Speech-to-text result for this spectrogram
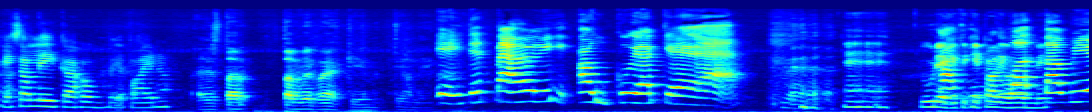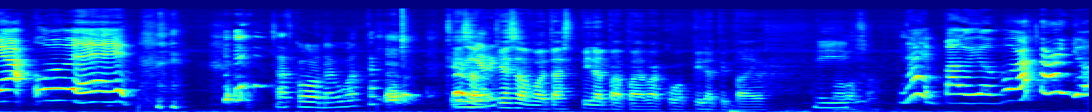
Ei saa liikaa hommia painoa. Ei se tar- tarvi rehkiä nyt ihan liikaa. Ei te tarvi ankkuja tehdä. Juliakin teki paljon hommia. Olet. Saat kolme vuotta. Kesä, kesä voi tästä pidempää päivää, kun on pidempi päivä Niin. valossa. Näin paljon vuotta jo.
